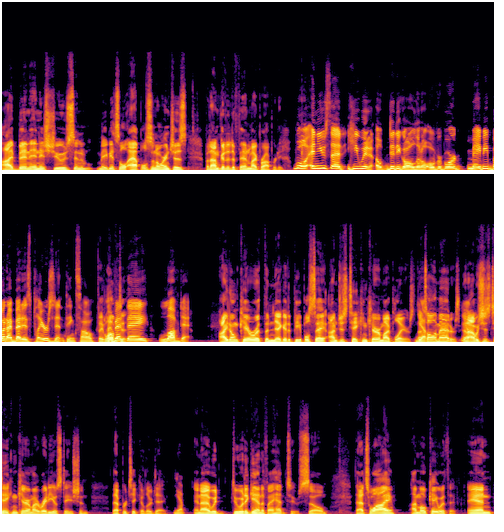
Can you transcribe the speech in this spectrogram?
I've been in his shoes, and maybe it's little apples and oranges, but I'm going to defend my property. Well, and you said he went. Oh, did he go a little overboard? Maybe, but I bet his players didn't think so. They loved I bet it. they loved it. I don't care what the negative people say. I'm just taking care of my players. That's Yep. all that matters. And Yep. I was just taking care of my radio station that particular day. Yep. And I would do it again if I had to. So that's why I'm okay with it. And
